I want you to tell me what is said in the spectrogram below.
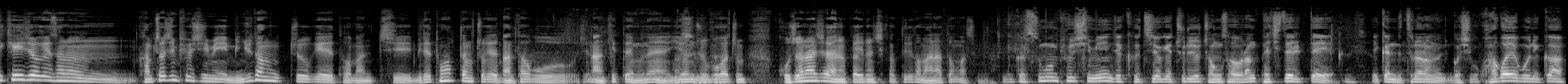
PK 지역에서는 감춰진 표심이 민주당 쪽에 더 많지 미래통합당 쪽에 많다고 보지는 않기 때문에 이현주 후보가 좀 고전하지 않을까 이런 시각들이 더 많았던 것 같습니다. 그러니까 숨은 표심이 이제 그 지역의 주류적 정서랑 배치될 때 약간 이제 드러나는 것이고 과거에 보니까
